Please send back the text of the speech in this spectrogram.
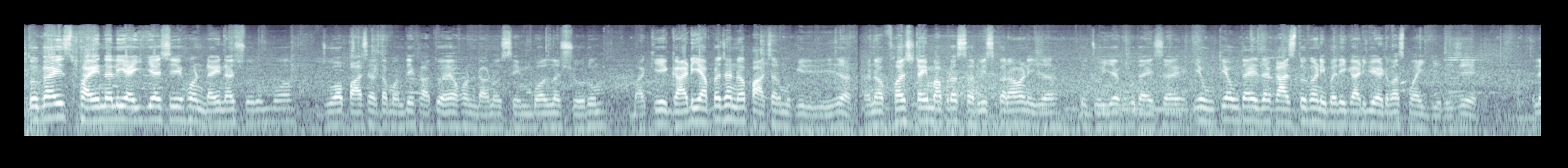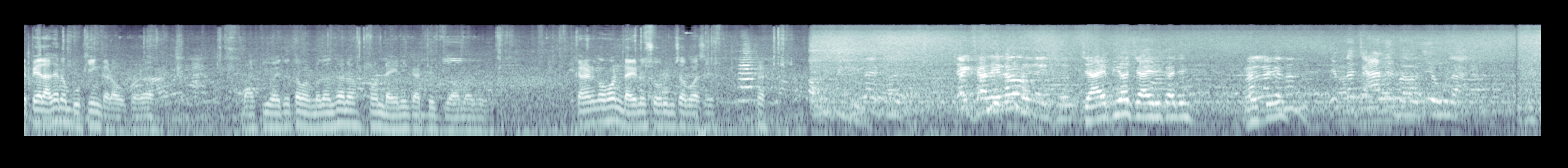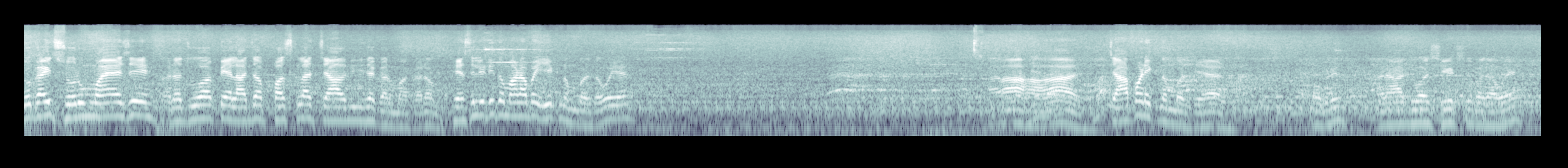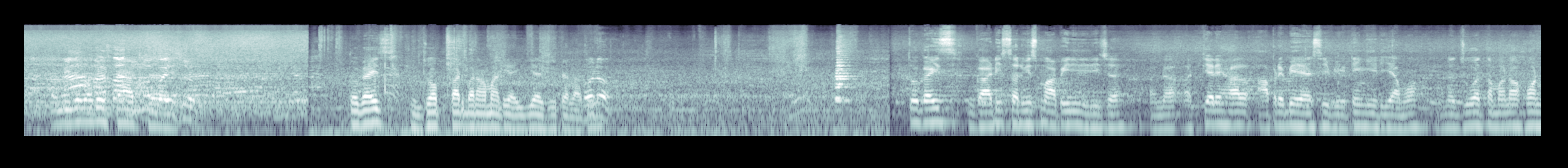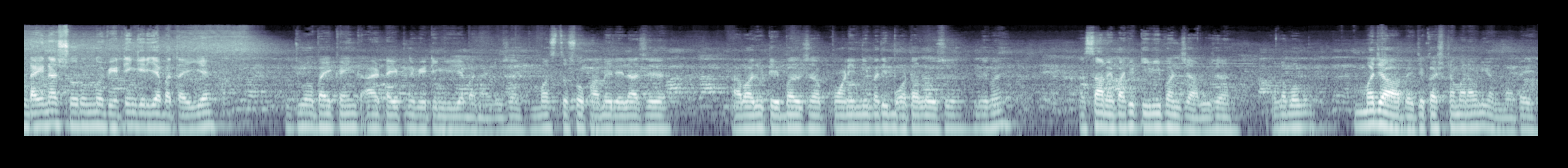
તો ગાઈઝ ફાઇનલી આવી ગયા છે હોન્ડાઈના શોરૂમમાં જુઓ પાછળ તમને દેખાતું હોય હોન્ડાનો સિમ્બોલનો શોરૂમ બાકી એ ગાડી આપણે છે ને પાછળ મૂકી દીધી છે. અને ફર્સ્ટ ટાઈમ આપણે સર્વિસ કરાવવાની છે. તો જોઈએ થાય છે. એવું કેવું ઉતાય છે કે આજ તો ઘણી બધી ગાડીઓ એડવાન્સમાં આવી ગયેલી છે. એટલે પહેલાં છે ને બુકિંગ કરાવવું પડે. બાકી હોય તો તમને બધા છે ને હોન્ડાઈની ગાડી જોવા મળે. કારણ કે હોન્ડાઈનો શોરૂમ છે પાસે ચાય પીઓ, ચાય રીકાજી તો ગાઈ શોરૂમમાં આવ્યા છે અને જુઓ પહેલા જ ફર્સ્ટ ક્લાસ ચા દીધી છે ઘરમાં ગરમ. ફેસિલિટી તો મારા ભાઈ એક નંબર છે હો યાર. હા હા ચા પણ એક નંબર છે યાર. ઓકે. અને આ જુઓ સીટ્સ છે બધા હોય તો બીજો બધો સ્ટાફ છે. તો ગાઈઝ જોબ કાર્ડ બનાવવા માટે આવી ગયા છે પહેલાં તો તો ગાઈઝ ગાડી સર્વિસમાં આપી દીધી છે. અને અત્યારે હાલ આપણે બે છીએ વેટિંગ એરિયામાં. અને જુઓ તમારા હોન્ડાઈના શોરૂમનો વેટિંગ એરિયા બતાવીએ. જુઓ ભાઈ કંઈક આ ટાઈપનું વેટિંગ એરિયા બનાવેલું છે. મસ્ત સોફા મેલેલા છે. આ બાજુ ટેબલ છે, પાણીની બધી બોટલો છે. જે ભાઈ સામે પાછી ટીવી પણ ચાલુ છે. એટલે બહુ મજા આવે જે કસ્ટમર આવે અંદર માટે.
